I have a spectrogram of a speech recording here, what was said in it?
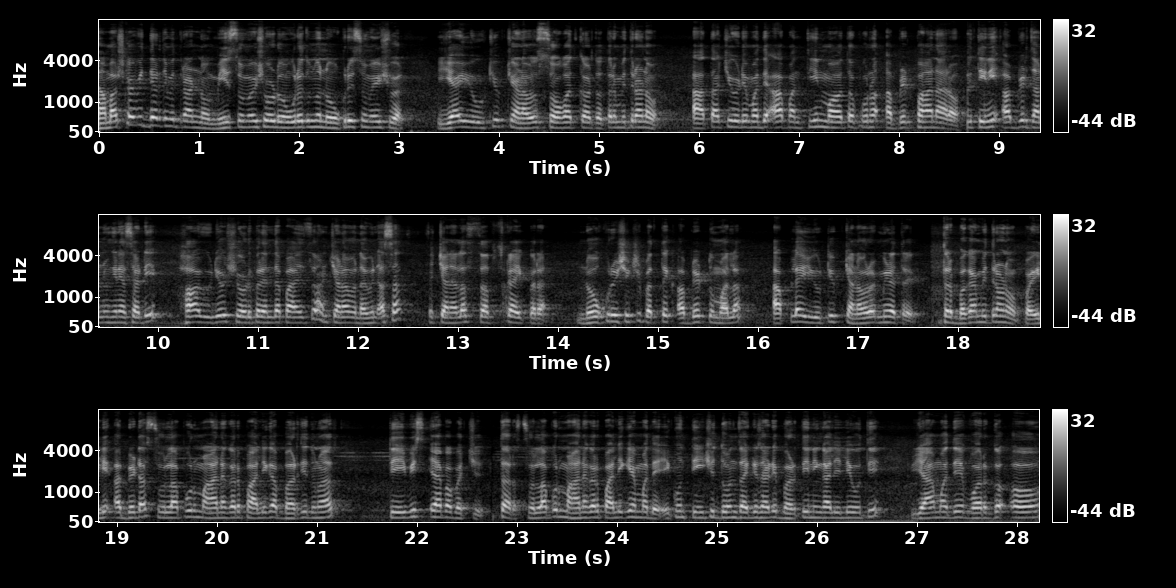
नमस्कार विद्यार्थी मित्रांनो मी सोमेश्वर डोंगरे तुमचं नोकरी सोमेश्वर या यूट्यूब चॅनलवर स्वागत करतो. तर मित्रांनो आताच्या व्हिडिओमध्ये आपण तीन महत्त्वपूर्ण अपडेट पाहणार आहोत. तर तिन्ही अपडेट जाणून घेण्यासाठी हा व्हिडिओ शेवटपर्यंत पाहायचा आणि चॅनल नवीन असाल तर चॅनलला सबस्क्राईब करा. नोकरी शिक्षक प्रत्येक अपडेट तुम्हाला आपल्या यूट्यूब चॅनलवर मिळत राहील. तर बघा मित्रांनो पहिली अपडेट आहे सोलापूर महानगरपालिका भरती दोन हजार तेवीस याबाबतची. तर सोलापूर महानगरपालिकेमध्ये एकूण तीनशे दोन जागेसाठी भरती निघालेली होती. यामध्ये वर्ग अ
